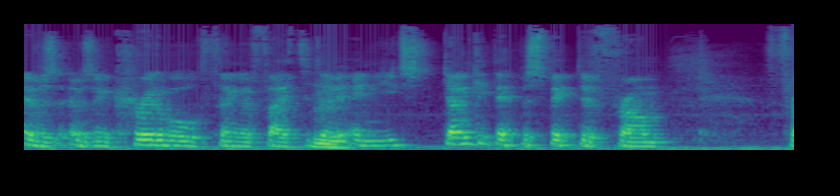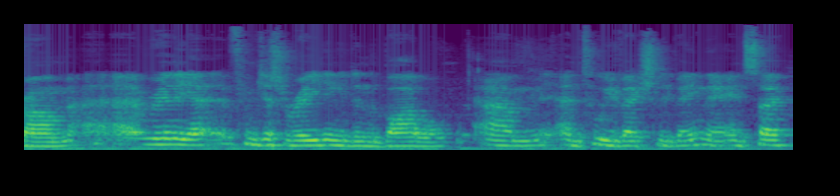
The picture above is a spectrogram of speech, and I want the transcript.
it was it was an incredible thing of faith to do, Mm. and you just don't get that perspective from from uh, really uh, from just reading it in the Bible um, until you've actually been there, and so.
